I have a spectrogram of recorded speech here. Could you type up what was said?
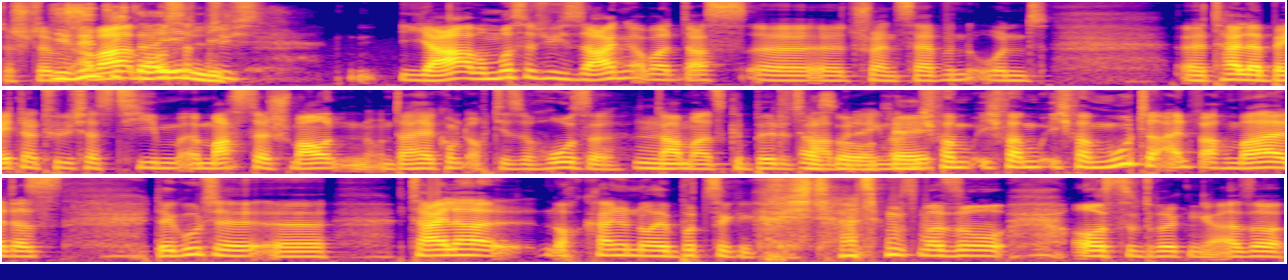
das stimmt. die sind aber sich da ähnlich. Ja, aber man muss natürlich sagen, aber dass äh, Trent Seven und äh, Tyler Bate natürlich das Team äh, Mustache Mountain und daher kommt auch diese Hose mhm. damals gebildet haben so, in England. Okay. Ich, verm ich, verm ich, vermute einfach mal, dass der gute äh, Tyler noch keine neue Butze gekriegt hat, um es mal so auszudrücken. Also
